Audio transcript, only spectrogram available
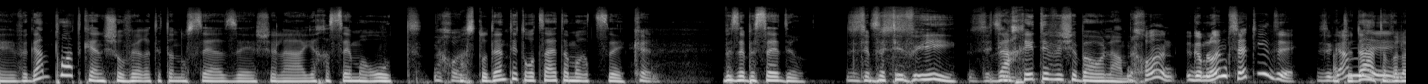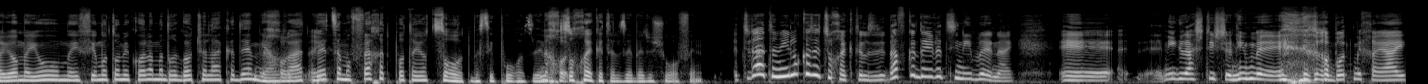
אה, וגם פה את כן שוברת את הנושא הזה של היחסי מרות. נכון. הסטודנטית רוצה את המרצה. כן. וזה בסדר. זה, זה בס... טבעי. זה, זה טבע... הכי טבעי שבעולם. נכון, גם לא המצאתי את זה. זה את גם... את יודעת, אבל היום היו מעיפים אותו מכל המדרגות של האקדמיה. נכון. ואת I... בעצם הופכת פה את היוצרות בסיפור הזה. נכון. צוחקת על זה באיזשהו אופן. את יודעת, אני לא כזה צוחקת על זה, דווקא די רציני בעיניי. אה, אני הקדשתי שנים אה, רבות מחיי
